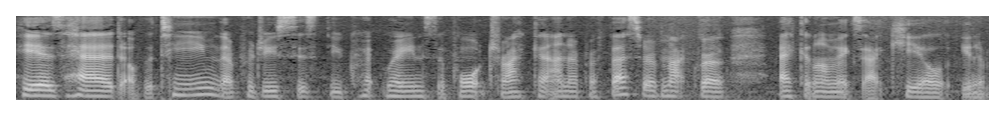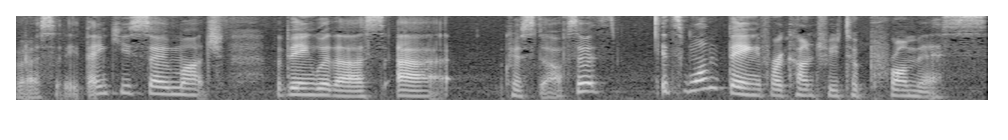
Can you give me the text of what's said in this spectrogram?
He is head of the team that produces the Ukraine Support Tracker and a professor of macroeconomics at Kiel University. Thank you so much for being with us, uh, Christoph. So it's it's one thing for a country to promise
